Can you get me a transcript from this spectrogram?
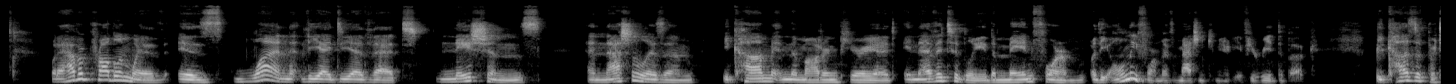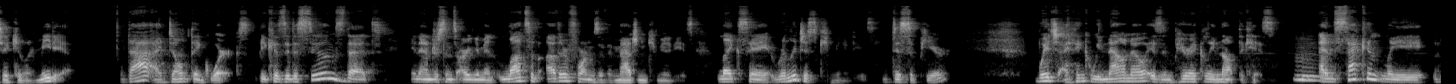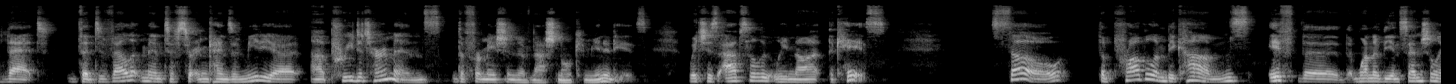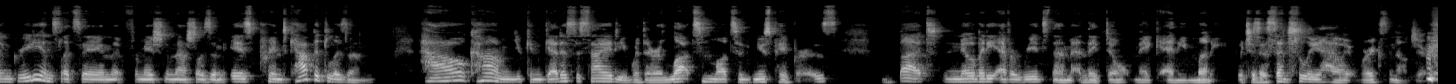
What I have a problem with is one, the idea that nations and nationalism become in the modern period inevitably the main form or the only form of imagined community if you read the book because of particular media. That I don't think works because it assumes that in Anderson's argument, lots of other forms of imagined communities, like, say, religious communities, disappear which I think we now know is empirically not the case. Mm. And secondly, that the development of certain kinds of media uh, predetermines the formation of national communities, which is absolutely not the case. So the problem becomes if the, the one of the essential ingredients, let's say, in the formation of nationalism is print capitalism. How come you can get a society where there are lots and lots of newspapers but nobody ever reads them and they don't make any money, which is essentially how it works in Algeria.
